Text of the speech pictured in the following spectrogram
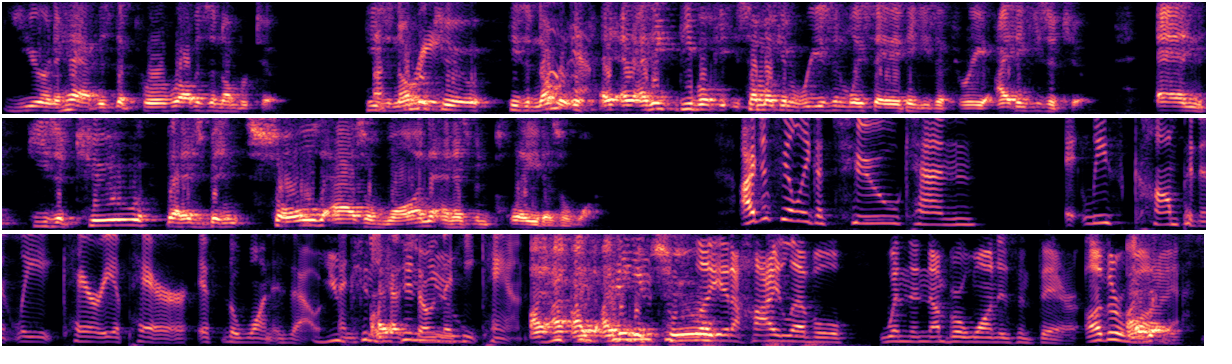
year and a half. Is that Provorov is a number two? He's A a, number two. He's a number. Oh, yeah. and, and I think people, someone can reasonably say they think he's a three. I think he's a two, and he's a two that has been sold as a one and has been played as a one. I just feel like a two can at least competently carry a pair if the one is out, You and he has shown that he can't. I, I, I, I think continue a to two. play at a high level when the number one isn't there. Otherwise,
